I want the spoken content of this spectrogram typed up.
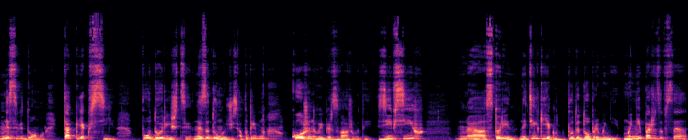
несвідомо, так як всі, по доріжці, не задумуючись, а потрібно кожен вибір зважувати зі всіх е, сторін, не тільки як буде добре мені. Мені, перш за все,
